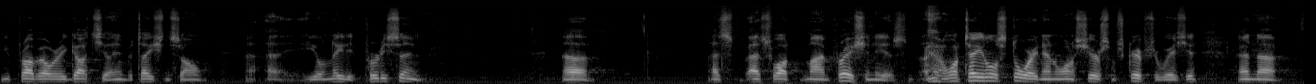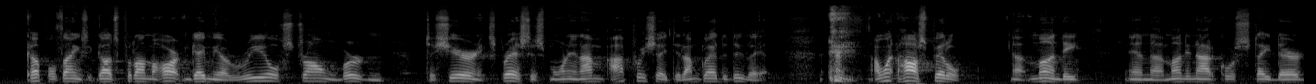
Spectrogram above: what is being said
you've probably already got your invitation song. Uh, uh, you'll need it pretty soon. Uh, that's that's what my impression is. I want to tell you a little story, and then I want to share some scripture with you, and uh, a couple of things that God's put on my heart and gave me a real strong burden to share and express this morning. And I'm, I appreciate that. I'm glad to do that. I went to hospital uh, Monday, and uh, Monday night, of course, stayed there.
